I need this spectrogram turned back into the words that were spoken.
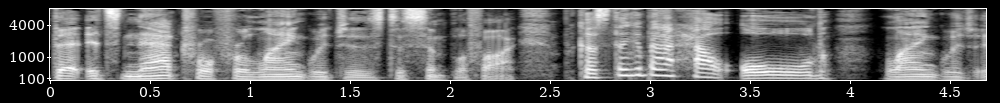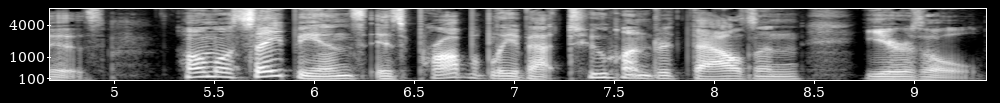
that it's natural for languages to simplify. Because think about how old language is. Homo sapiens is probably about 200,000 years old.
